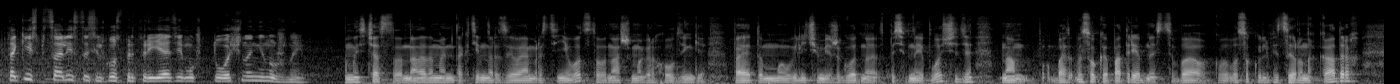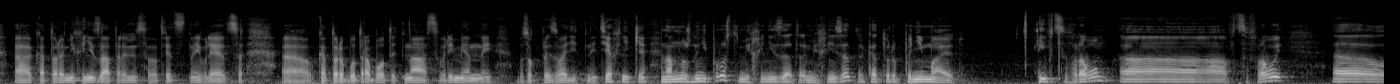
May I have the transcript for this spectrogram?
Такие специалисты сельхозпредприятиям уж точно не нужны. Мы сейчас на данный момент активно развиваем растениеводство в нашем агрохолдинге, поэтому мы увеличим ежегодно посевные площади. Нам высокая потребность в высококвалифицированных кадрах, а, которые механизаторами, соответственно, являются, а, которые будут работать на современной высокопроизводительной технике. Нам нужны не просто механизаторы, а механизаторы, которые понимают и в цифровом, в цифровой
